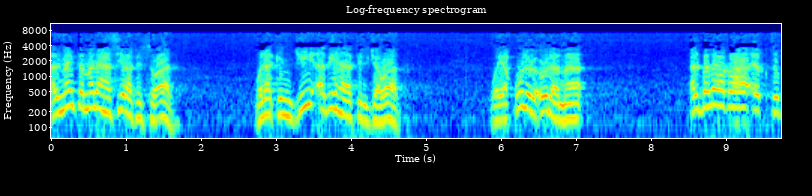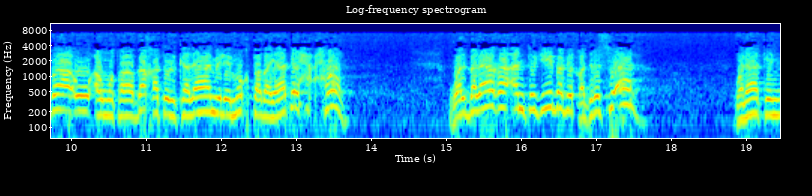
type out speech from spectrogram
الميتة ما لها سيرة في السؤال ولكن جيء بها في الجواب. ويقول العلماء البلاغة اقتضاء أو مطابقة الكلام لمقتضيات الأحوال. والبلاغة أن تجيب بقدر السؤال. ولكن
